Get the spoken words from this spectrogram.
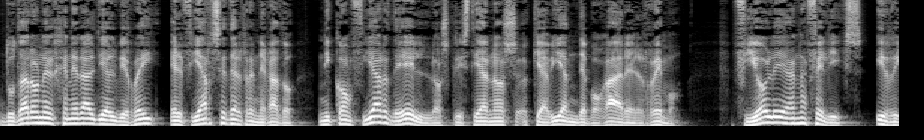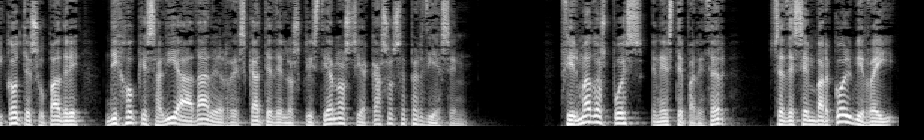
Dudaron el general y el virrey el fiarse del renegado, ni confiar de él los cristianos que habían de bogar el remo. Fiole Ana Félix y Ricote su padre dijo que salía a dar el rescate de los cristianos si acaso se perdiesen. Firmados, pues, en este parecer, se desembarcó el virrey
